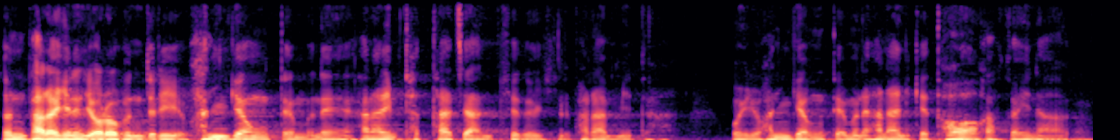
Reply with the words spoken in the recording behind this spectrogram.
전 바라기는 여러분들이 환경 때문에 하나님 탓하지 않게 되길 바랍니다. 오히려 환경 때문에 하나님께 더 가까이 나아가고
